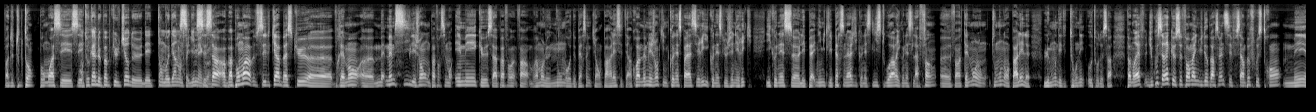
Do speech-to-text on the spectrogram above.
enfin de tout le temps. Pour moi c'est c'est En tout cas, de pop culture de, des temps modernes, entre guillemets. C'est ça. Ah, Bah pour moi, c'est le cas parce que euh, vraiment, euh, même si les gens n'ont pas forcément aimé, que ça a pas, for- enfin vraiment le nombre de personnes qui en parlaient, c'était incroyable. Même les gens qui ne connaissent pas la série, ils connaissent le générique, ils connaissent les limite les personnages, ils connaissent l'histoire, ils connaissent la fin. Enfin tellement on- tout le monde en parlait, le, le monde était tourné autour de ça. Enfin bref, du coup c'est vrai que ce format une vidéo par semaine, c'est c'est un peu frustrant, mais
